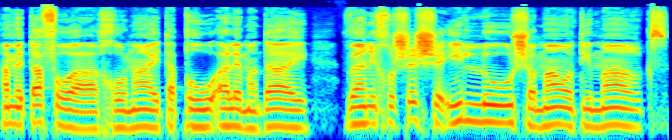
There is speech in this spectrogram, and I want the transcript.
המטאפורה האחרונה הייתה פרועה למדי, ואני חושש שאילו שמע אותי מרקס,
